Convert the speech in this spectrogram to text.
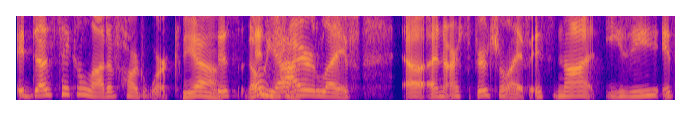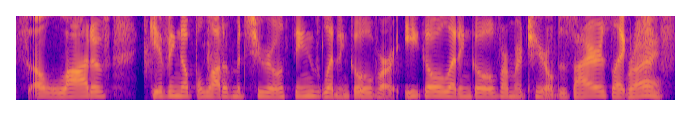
It does take a lot of hard work. Yeah. This Oh, yeah. entire life uh, and our spiritual life It's not easy. It's a lot of giving up a lot of material things, letting go of our ego, letting go of our material desires, like Right. f-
